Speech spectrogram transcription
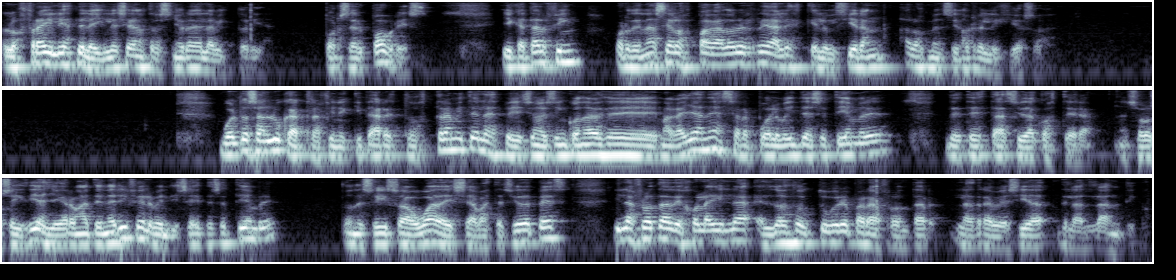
a los frailes de la Iglesia de Nuestra Señora de la Victoria, por ser pobres, y que a tal fin ordenase a los pagadores reales que lo hicieran a los mencionados religiosos. Vuelto a San Lucas, tras finiquitar estos trámites, la expedición de cinco naves de Magallanes se repó el 20 de septiembre desde esta ciudad costera. En solo seis días llegaron a Tenerife el 26 de septiembre, donde se hizo aguada y se abasteció de pez, y la flota dejó la isla el 2 de octubre para afrontar la travesía del Atlántico.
